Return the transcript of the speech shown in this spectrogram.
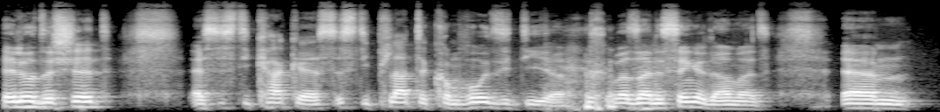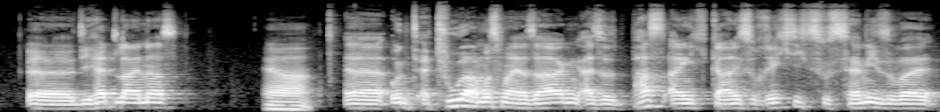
Hello the Shit, es ist die Kacke, es ist die Platte, komm, hol sie dir. war seine Single damals. Ähm, äh, die Headliners. Ja, Äh, und äh, Tour muss man ja sagen, also passt eigentlich gar nicht so richtig zu Sammy, so weil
